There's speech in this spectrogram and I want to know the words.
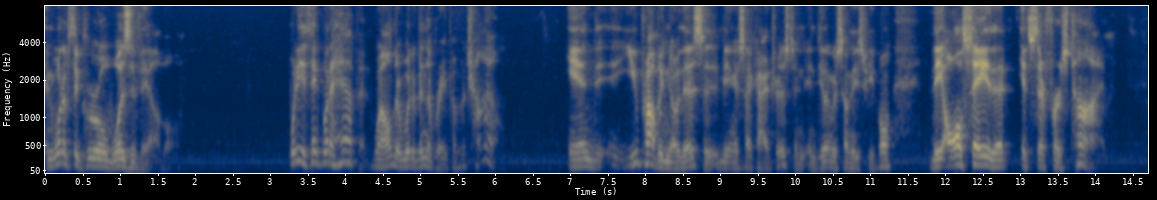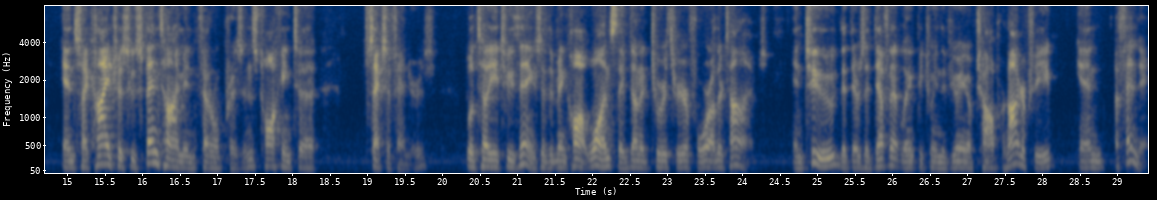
And what if the girl was available? What do you think would have happened? Well, there would have been the rape of a child. And you probably know this, uh, being a psychiatrist and, and dealing with some of these people. They all say that it's their first time. And psychiatrists who spend time in federal prisons talking to sex offenders will tell you two things. If they've been caught once, they've done it two or three or four other times. And two, that there's a definite link between the viewing of child pornography and offending.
